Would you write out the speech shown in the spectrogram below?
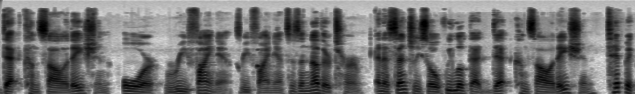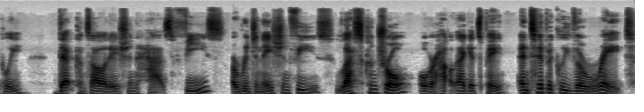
debt consolidation or refinance. Refinance is another term. And essentially, so if we looked at debt consolidation, typically Debt consolidation has fees, origination fees, less control over how that gets paid, and typically the rate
